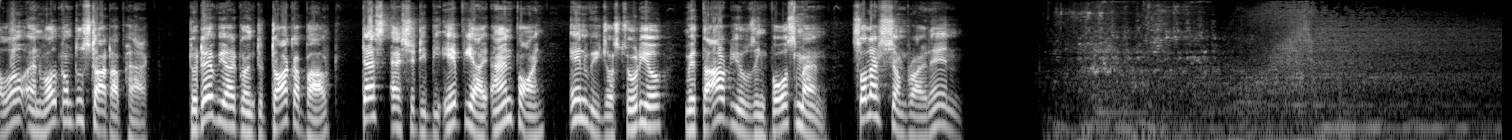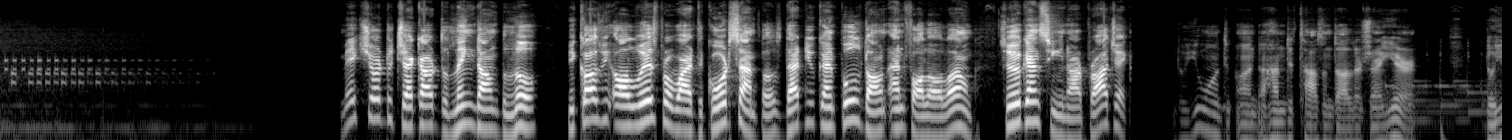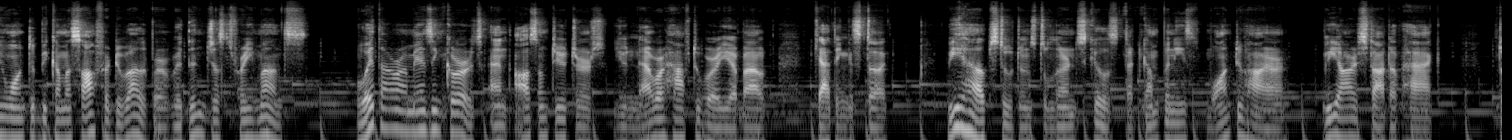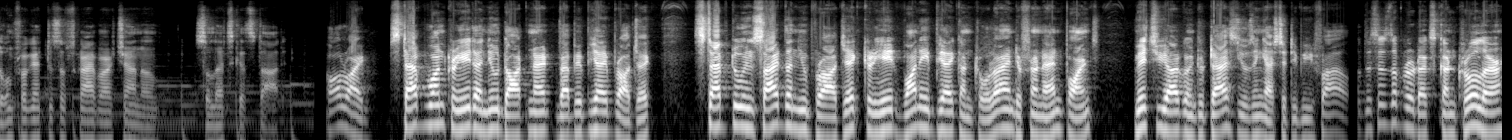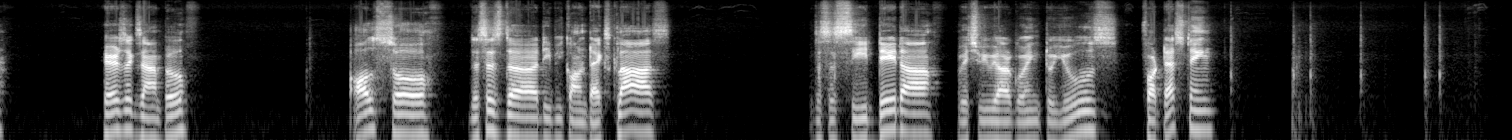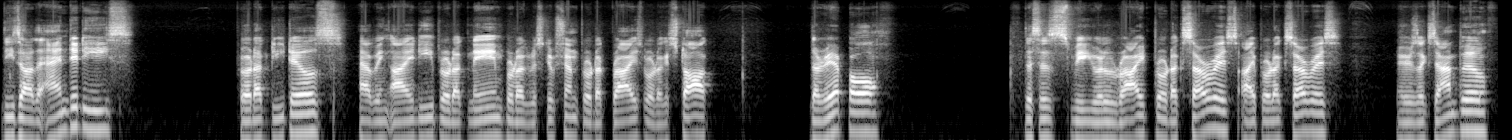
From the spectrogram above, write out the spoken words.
Hello and welcome to Startup Hakk. Today we are going to talk about test HTTP API endpoint in Visual Studio without using Postman. So let's jump right in. Make sure to check out the link down below because we always provide the code samples that you can pull down and follow along so you can see in our project. Do you want to earn $100,000 a year? Do you want to become a software developer within just 3 months? With our amazing course and awesome tutors, you never have to worry about getting stuck. We help students to learn skills that companies want to hire. We are Startup Hakk. Don't forget to subscribe our channel. So let's get started. Alright, step 1 create a new .NET Web API project. Step 2 inside the new project create one API controller and different endpoints which we are going to test using HTTP file. This is the products controller. Here's example. Also, this is the DB context class. This is seed data, which we are going to use for testing. These are the entities, product details, having ID, product name, product description, product price, product stock, the repo, this is we will write product service i product service. Here's example.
